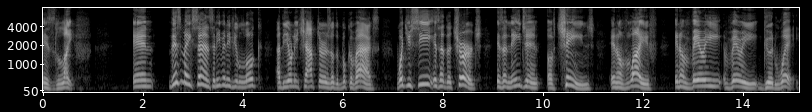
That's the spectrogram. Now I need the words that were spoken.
is life. And this makes sense. And even if you look at the early chapters of the book of Acts, what you see is that the church is an agent of change and of life in a very, very good way.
